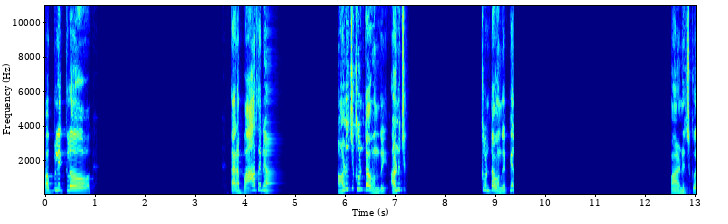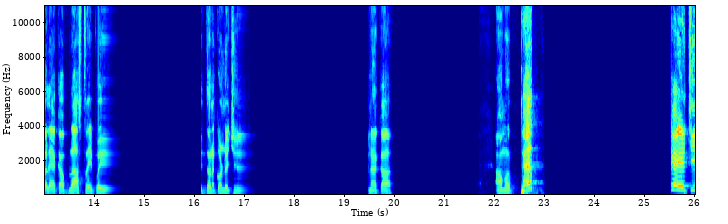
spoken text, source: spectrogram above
పబ్లిక్లో తన బాధని అణుచుకుంటా ఉంది అణుచుకుంటా ఉంది. అణుచుకోలేక బ్లాస్ట్ అయిపోయి దొనకొండ వచ్చినాక ఆమె పెద్ద ఏడ్చి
